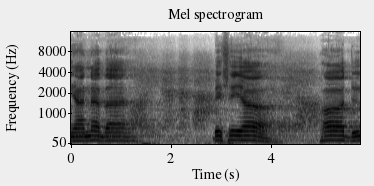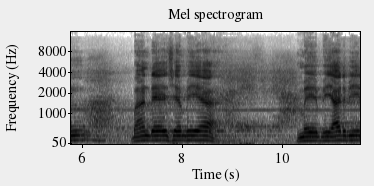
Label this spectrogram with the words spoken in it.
ညာနတ္တပစ္စယော ဟောတုဗန္တေရှင်ဘုရားမေဘုရားတပည့်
